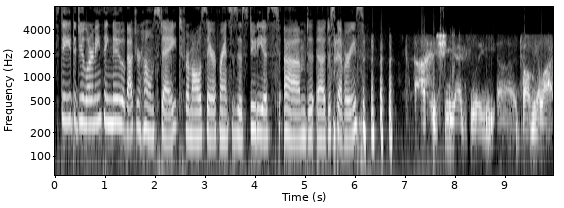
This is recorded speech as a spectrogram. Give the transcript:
Steve, did you learn anything new about your home state from all of Sarah Frances's studious um, d- uh, discoveries? Uh, she actually uh, taught me a lot,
